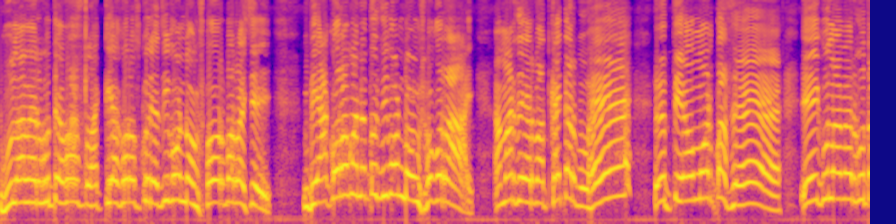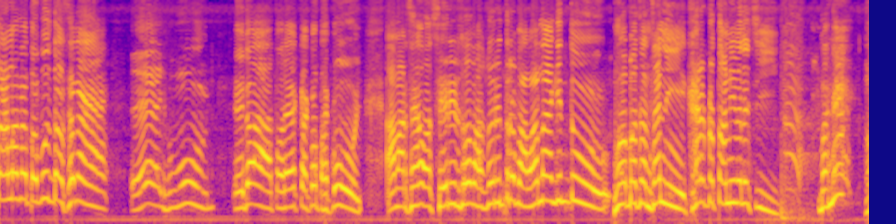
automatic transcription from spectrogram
গুলামের ভূতে পাঁচ লাখ টাকা খরচ করে জীবন ধ্বংস করবার হয়েছে বিয়া করা মানে তো জীবন ধ্বংস করায় আমার যে এর ভাত খাইতারবো হ্যাঁ তেও মরতাছে। এই গুলামের ভূত আলমে তো বুঝতেছে না। এই হুন এবা তোর একটা কথা কই। আমার সে- শরীর স্বভাব চরিত্র ভালো না কিন্তু। হ বাজান জানি খারাপটা তো আমি বানাইছি মানে? হ।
